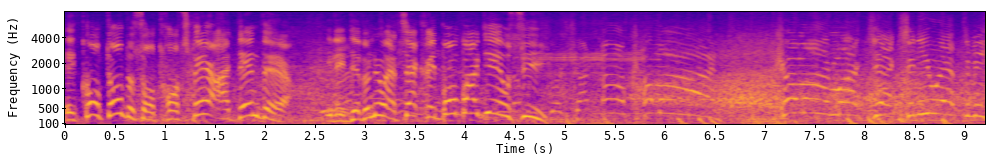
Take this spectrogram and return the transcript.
est content de son transfert à Denver. Il est devenu un sacré bombardier aussi. Oh, come on! Come on, Mark Jackson, you have to be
